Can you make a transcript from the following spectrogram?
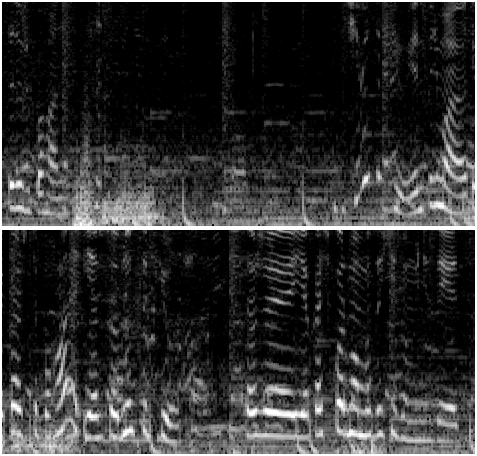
Це дуже погано. Зачем я це п'ю? Я не розумію. Я кажу, це погано, і я все одно це п'ю. Це вже якась форма мазохізму, мені здається.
